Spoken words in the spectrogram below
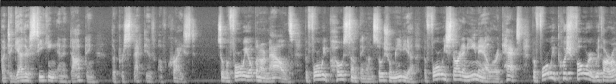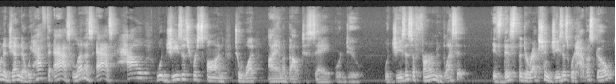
but together seeking and adopting the perspective of Christ. So before we open our mouths, before we post something on social media, before we start an email or a text, before we push forward with our own agenda, we have to ask, let us ask, how would Jesus respond to what I am about to say or do? Would Jesus affirm and bless it? Is this the direction Jesus would have us go?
